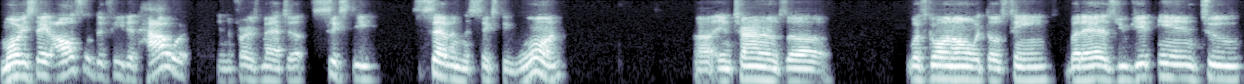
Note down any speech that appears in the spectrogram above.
Morgan State also defeated Howard in the first matchup, 67 to 61. Uh, in terms of what's going on with those teams. But as you get into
